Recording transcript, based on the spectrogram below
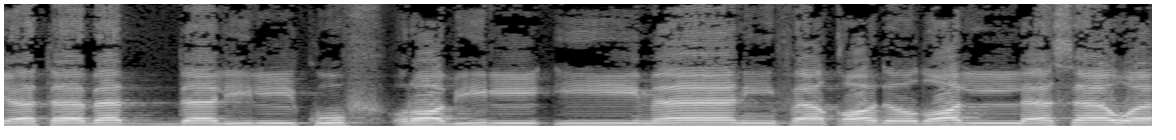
يتبدل الكفر بالايمان فقد ضل سواء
